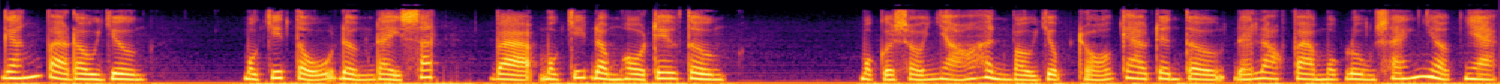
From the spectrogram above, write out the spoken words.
gắn vào đầu giường, một chiếc tủ đựng đầy sách và một chiếc đồng hồ treo tường. Một cửa sổ nhỏ hình bầu dục trổ cao trên tường để lọt vào một luồng sáng nhợt nhạt.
